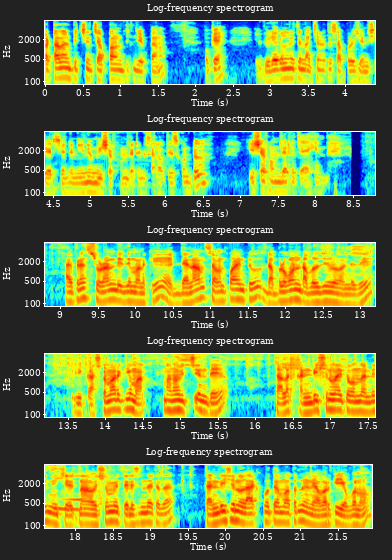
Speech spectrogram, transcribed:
పెట్టాలనిపించింది చెప్పాలనిపించింది చెప్పాను. ఓకే? ఈ వీడియో కనుక నచ్చినట్లయితే సపోర్ట్ చేయండి షేర్ చేయండి. నేను ఈశ్వర్ హోమ్ థియేటర్కి సెలవు తీసుకుంటూ ఈశ్వర్ హోమ్ థియేటర్ జై హింద్. హాయ్ ఫ్రెండ్స్ చూడండి ఇది మనకి Denon seven point two double one double zero అండి ఇది. ఇది కస్టమర్కి మన మనం ఇచ్చింది చాలా కండిషన్లో అయితే ఉందండి. నేను చే నా విషయం మీకు తెలిసిందే కదా. కండిషన్ లేకపోతే మాత్రం నేను ఎవరికి ఇవ్వను.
